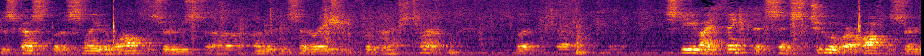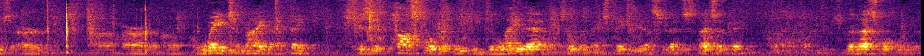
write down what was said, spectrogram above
discuss the slate of officers uh, under consideration for the next term. But, uh, Steve, I think that since two of our officers are, uh, are away tonight, I think, is it possible that we can delay that until the next meeting? Yes, that's, that's okay. Then that's what we'll do.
